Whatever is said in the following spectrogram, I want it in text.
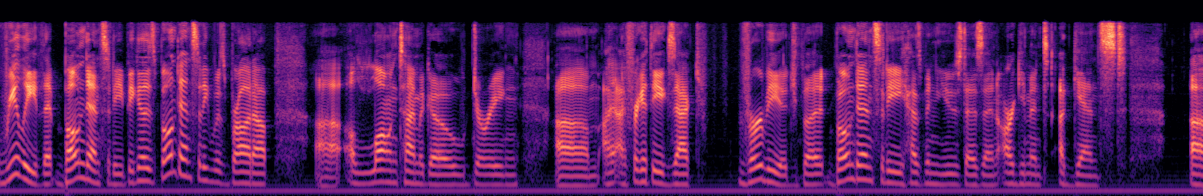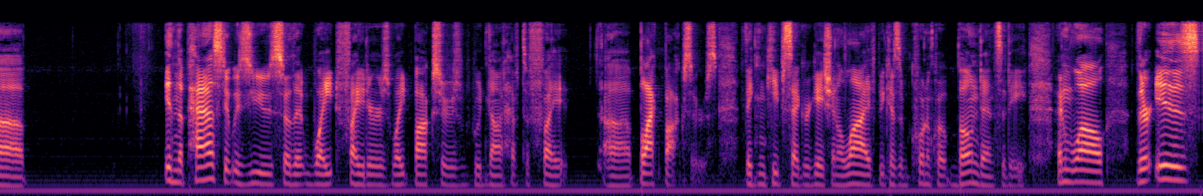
really, that bone density, because bone density was brought up uh, a long time ago during, um, I, I, forget the exact verbiage, but bone density has been used as an argument against. Uh, in the past, it was used so that white fighters, white boxers, would not have to fight uh, black boxers. They can keep segregation alive because of quote unquote bone density. And while there is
